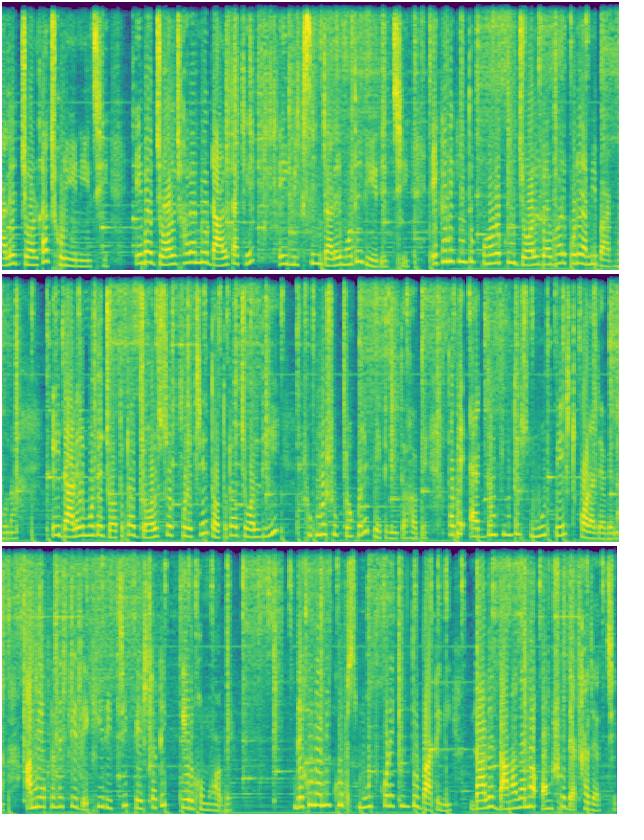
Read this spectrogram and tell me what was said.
ডালের জলটা ছড়িয়ে নিয়েছি। এবার জল ঝরানো ডালটাকে এই মিক্সিং জারের মধ্যে দিয়ে দিচ্ছি। এখানে কিন্তু কোনো রকম জল ব্যবহার করে আমি বাটবো না। এই ডালের মধ্যে যতটা জল সোপ করেছে ততটা জল দিয়ে শুকনো শুকনো করে বেটে নিতে হবে। তবে একদম কিন্তু স্মুথ পেস্ট করা যাবে না। আমি আপনাদেরকে দেখিয়ে দিচ্ছি পেস্টটা ঠিক কীরকম হবে। দেখুন আমি খুব স্মুথ করে কিন্তু বাটিনি। ডালের দানা দানা অংশ দেখা যাচ্ছে।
